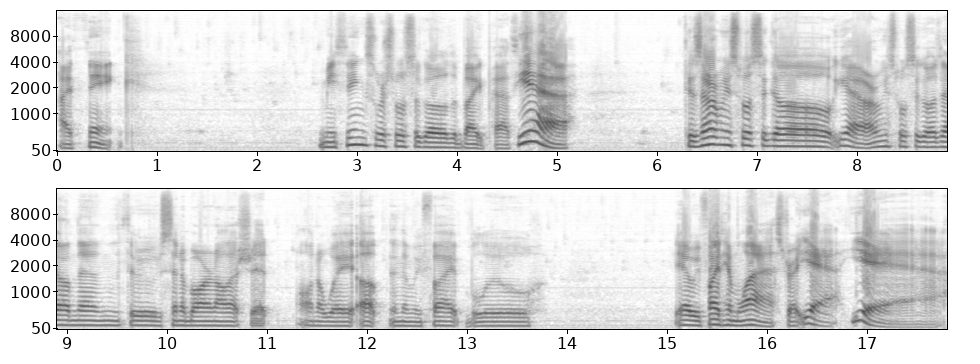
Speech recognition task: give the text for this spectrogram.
I think. Methinks we're supposed to go the bike path. Yeah! Because aren't we supposed to go... Yeah, aren't we supposed to go down then through Cinnabar and all that shit on the way up and then we fight Blue... Yeah, we fight him last, right? Yeah, yeah,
